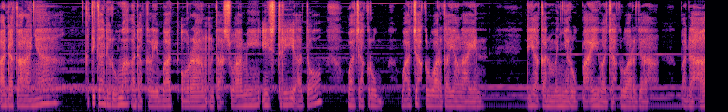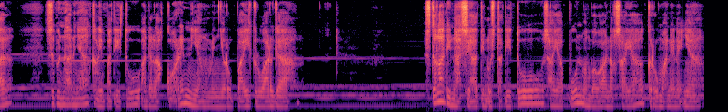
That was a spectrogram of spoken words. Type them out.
ada kalanya Ketika di rumah ada kelebat orang entah suami, istri, atau wajah, kerub, wajah keluarga yang lain, dia akan menyerupai wajah keluarga. Padahal sebenarnya kelebat itu adalah koren yang menyerupai keluarga. Setelah dinasihatin ustadz itu, saya pun membawa anak saya ke rumah neneknya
